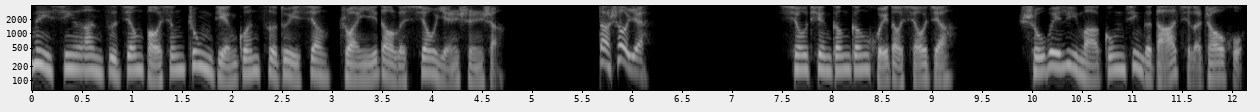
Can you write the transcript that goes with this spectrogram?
内心暗自将宝箱重点观测对象转移到了萧炎身上。大少爷，萧天刚刚回到萧家，守卫立马恭敬的打起了招呼，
